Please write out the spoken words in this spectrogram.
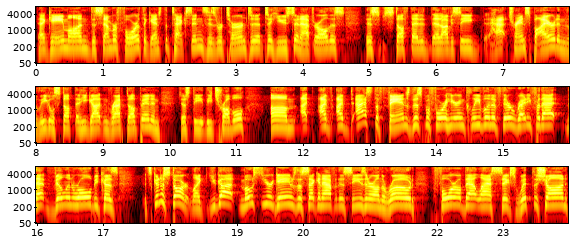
that game on December fourth against the Texans, his return to, to Houston after all this this stuff that that obviously ha- transpired and the legal stuff that he got wrapped up in and just the the trouble. Um, I, I've I've asked the fans this before here in Cleveland if they're ready for that that villain role because it's going to start. Like you got most of your games the second half of this season are on the road. Four of that last six with Deshaun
